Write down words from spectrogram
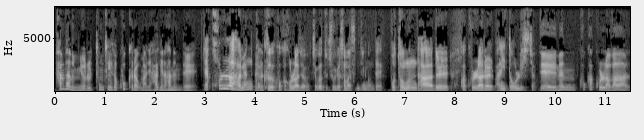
탄산 음료를 통칭해서 코크라고 많이 하긴 하는데 그냥 콜라 하면 네, 코크, 그렇죠. 코카콜라죠. 저것도 줄여서 말씀드린 건데 보통은 다들 코카콜라를 많이 떠올리시죠. 이제는 코카콜라가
